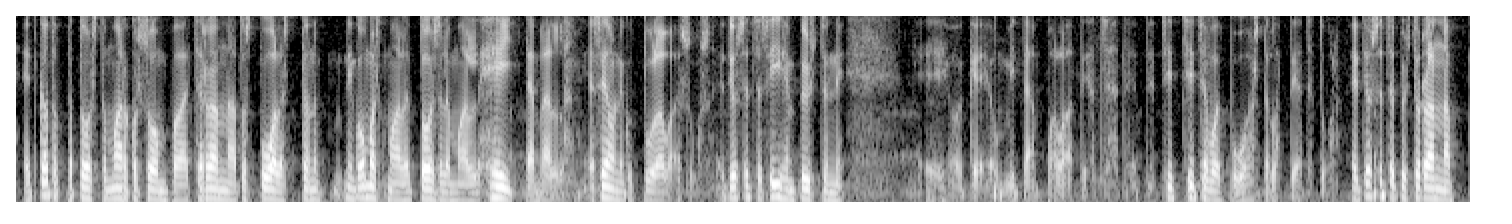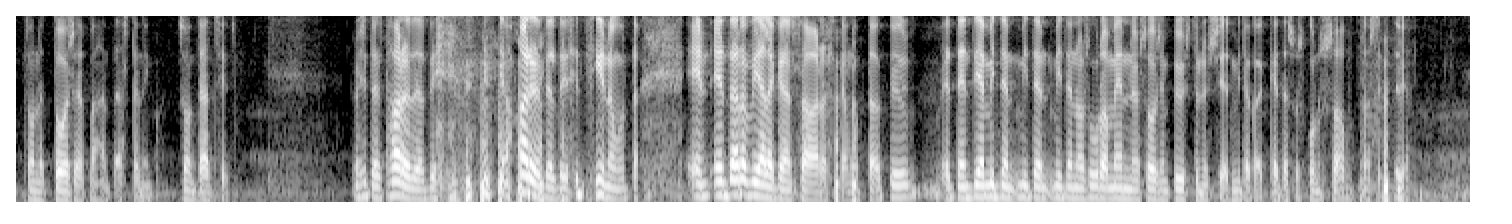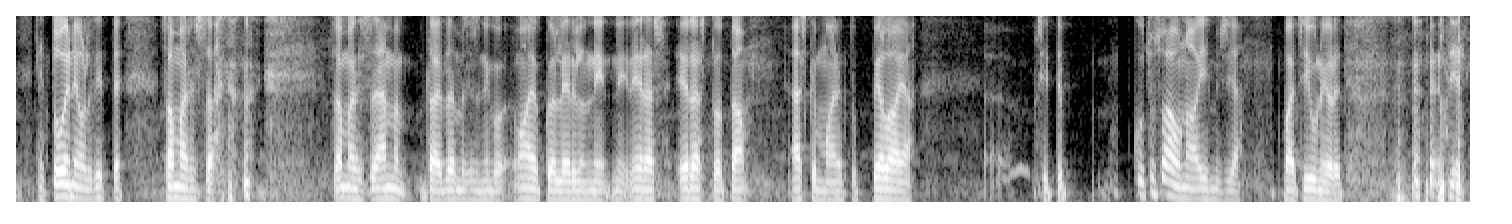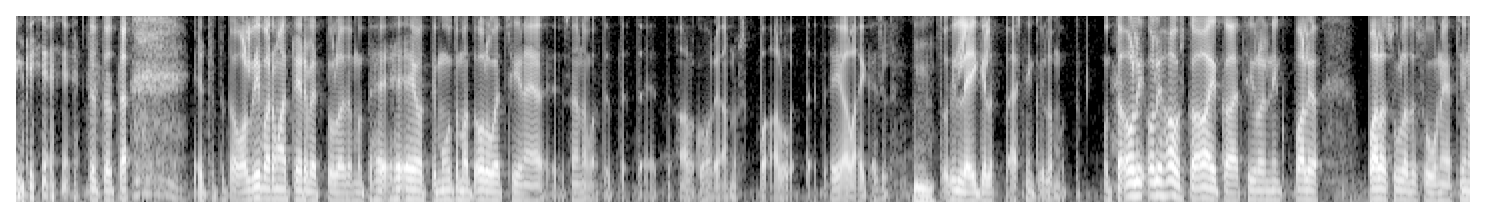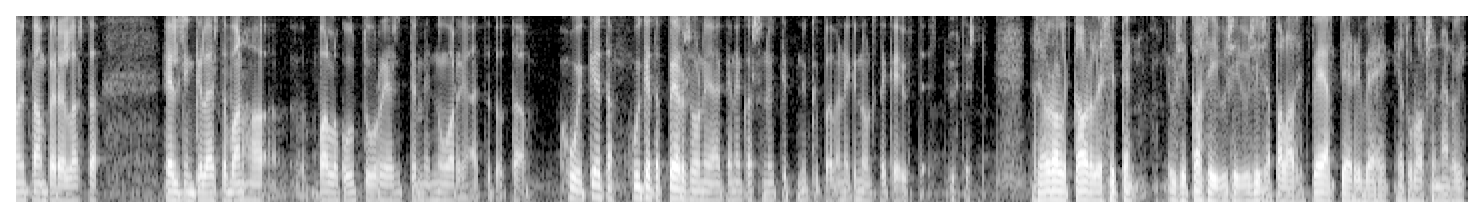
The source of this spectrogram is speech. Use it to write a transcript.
et katoppa tuosta Marko Sompaa, että se rannaa tuosta puolesta tuonne niin omasta maalle toiselle maalle heittämällä. Ja se on niin tulevaisuus. että jos et sä siihen pysty, niin ei oikein ole mitään palaa, tiedätkö? Et, et, et sit, sit sä voit puuhastella, tiedätkö, tuolla. Et jos et sä pysty rannaa tuonne toiseen vähän tästä, niin se on that's it. No sitä sitten harjoiteltiin, harjoiteltiin sit siinä, mutta en, en tarvitse vieläkään saada sitä, mutta kyllä, et en tiedä miten, miten, miten olisi ura mennyt, jos olisin pystynyt siihen, että mitä kaikkea tässä olisi voinut saavuttaa sitten. Ja, ja toinen oli sitten samaisessa samaisessa M- tai tämmöisessä niin maajoukkojen leirillä, niin, niin eräs, eräs tota, äsken mainittu pelaaja sitten kutsu saunaa ihmisiä, paitsi juniorit tietenkin, että, tota, että tota, oli varmaan tervetulleita, mutta he, he, he otti muutamat oluet siinä ja sanovat, että, että, että alkoholiannos aluetta, että ei alaikäisille. Hmm. Tosi leikille päästiin kyllä, mutta, mutta oli, oli hauskaa aikaa, että siinä oli niin paljon, paljon sulatusuunia, että siinä oli Tampereellaista, helsinkiläistä vanhaa pallokulttuuria ja sitten meitä nuoria, että tota, huikeita, huikeita persoonia, kenen kanssa nyt, nykypäivänäkin on tekee yhteistyötä. No seuraavalle kaudelle sitten 98-99 sä palasit VFT-riveihin ja tuloksena oli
